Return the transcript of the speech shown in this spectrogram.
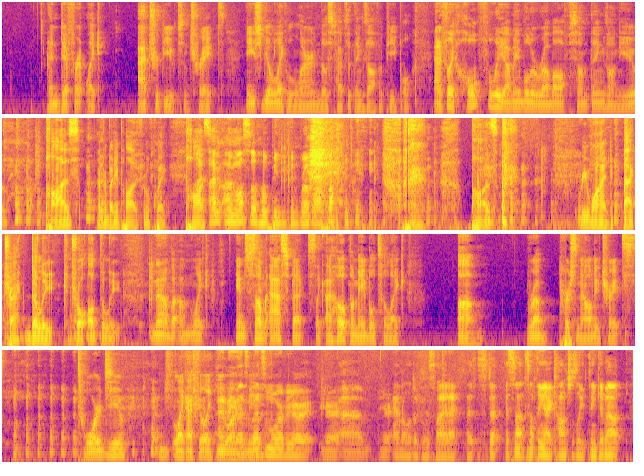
and different, like, attributes and traits. And you should be able to, like, learn those types of things off of people. And I feel like hopefully I'm able to rub off some things on you. pause. Everybody pause real quick. Pause. I'm I'm also hoping you can rub off on me. pause, rewind, backtrack, delete, control alt delete. No, but I'm like in some aspects, like I hope I'm able to like um rub personality traits towards you. Like I feel like I you are that's, to me. that's more of your your um, your analytical side. I, it's, it's not something I consciously think about,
